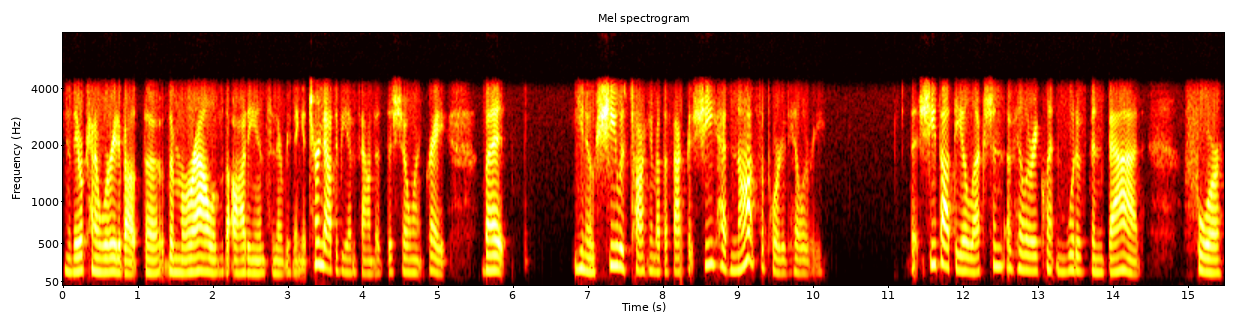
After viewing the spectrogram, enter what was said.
you know, they were kind of worried about the the morale of the audience and everything. It turned out to be unfounded. The show went great, but you know, she was talking about the fact that she had not supported Hillary, that she thought the election of Hillary Clinton would have been bad for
